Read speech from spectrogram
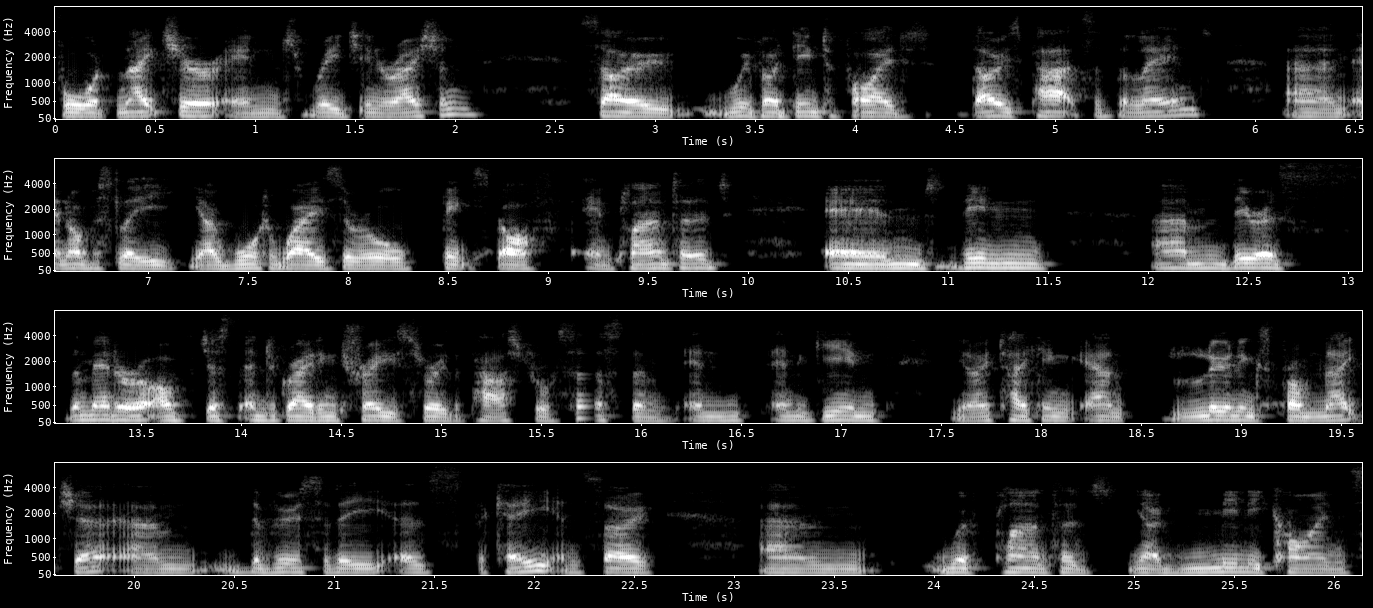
for nature and regeneration. So we've identified those parts of the land um, and obviously, you know, waterways are all fenced off and planted. And then um, there is the matter of just integrating trees through the pastoral system and and again you know taking our learnings from nature um, diversity is the key. And so um, we've planted you know many kinds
